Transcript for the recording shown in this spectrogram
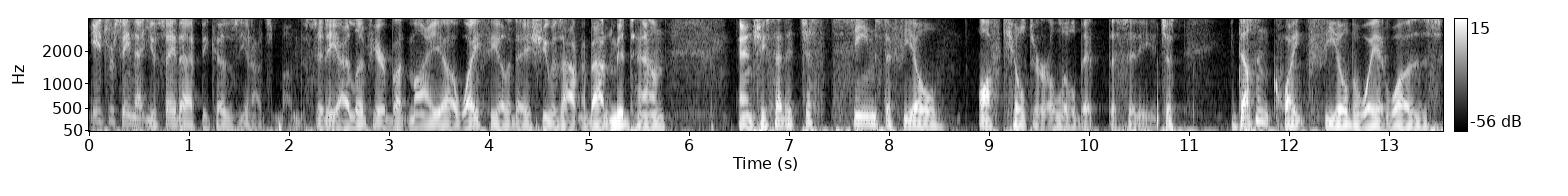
Interesting that you say that because you know it's the city. I live here, but my uh, wife the other day she was out and about in Midtown, and she said it just seems to feel off kilter a little bit. The city it just it doesn't quite feel the way it was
